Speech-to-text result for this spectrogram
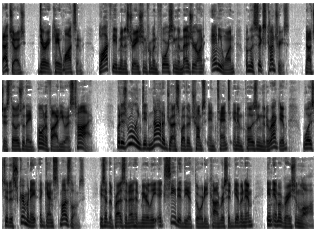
That judge, Derrick K. Watson, blocked the administration from enforcing the measure on anyone from the six countries, not just those with a bona fide U.S. tie. But his ruling did not address whether Trump's intent in imposing the directive was to discriminate against Muslims. He said the president had merely exceeded the authority Congress had given him in immigration law.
